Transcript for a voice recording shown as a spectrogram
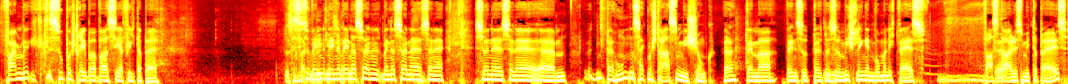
Vor allem Superstreber war sehr viel dabei. Das ist gefällt so, wenn, wenn, wenn er so eine, wenn er so eine, so eine, so eine, so eine ähm, bei Hunden sagt man Straßenmischung, ja? wenn man, wenn so bei, bei so Mischlingen, wo man nicht weiß, was da Mhm. Ja. alles mit dabei ist.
